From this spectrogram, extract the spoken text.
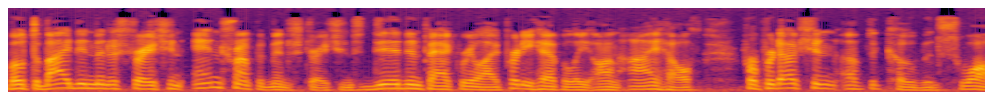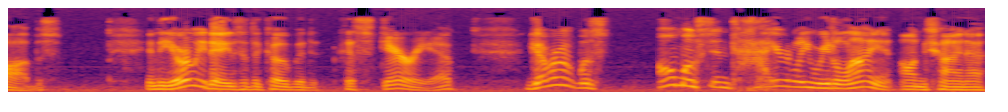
Both the Biden administration and Trump administrations did, in fact, rely pretty heavily on iHealth for production of the COVID swabs. In the early days of the COVID hysteria, government was almost entirely reliant on China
